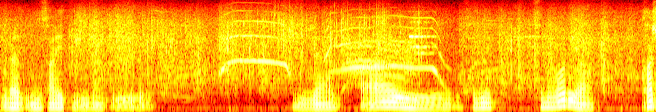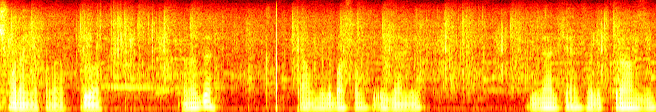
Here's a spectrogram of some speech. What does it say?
Biraz insan eti yiyeceğim. Güzel. Ay. Seni, seni var ya. Kaçmadan yakalarım. Dur. Anladı? Tamam şöyle basalım şu özelliği. Güzelken şöyle kranzim.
